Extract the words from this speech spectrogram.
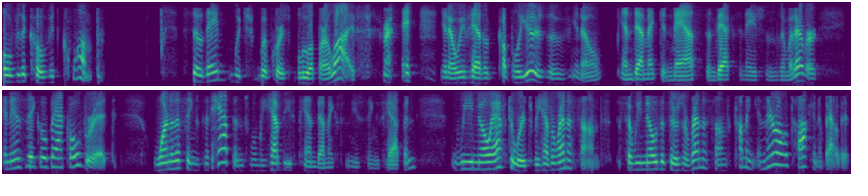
over the COVID clump. So they, which of course blew up our lives, right? You know, we've had a couple years of, you know, pandemic and masks and vaccinations and whatever. And as they go back over it, one of the things that happens when we have these pandemics and these things happen, we know afterwards we have a renaissance. So we know that there's a renaissance coming, and they're all talking about it.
